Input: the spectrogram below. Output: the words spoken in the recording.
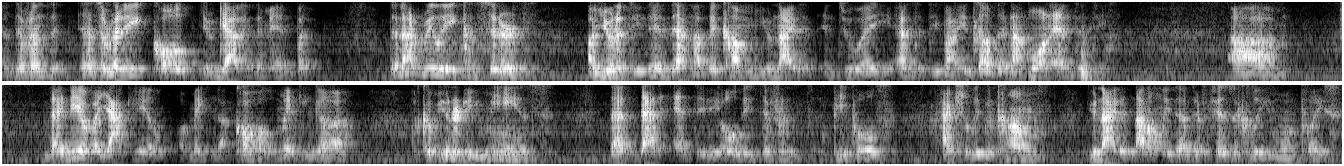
uh, different that's already called you're gathering them in. But they're not really considered a unity. They, they have not become united into a entity by itself. They're not one entity. Um, the idea of a yakhil, of making a kohol, making a, a community, means that that entity, all these different peoples, actually become united. Not only that they're physically in one place,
